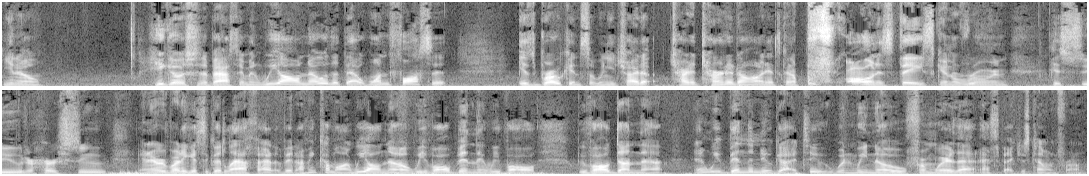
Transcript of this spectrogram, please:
you know, he goes to the bathroom and we all know that that one faucet is broken. So when you try to try to turn it on it's gonna all in his face gonna ruin his suit or her suit and everybody gets a good laugh out of it. I mean come on we all know. We've all been there. We've all we've all done that. And we've been the new guy too when we know from where that aspect is coming from.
